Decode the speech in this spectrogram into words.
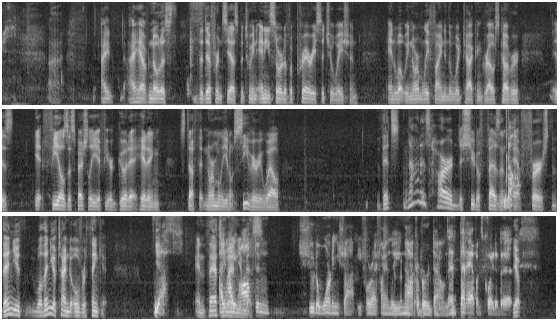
I I have noticed the difference, yes, between any sort of a prairie situation and what we normally find in the woodcock and grouse cover is it feels, especially if you're good at hitting stuff that normally you don't see very well, that's not as hard to shoot a pheasant No. at first. Then you well then you have time to overthink it. Yes, And that's I, when I you miss. often shoot a warning shot before I finally knock a bird down. That that happens quite a bit. Yep.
